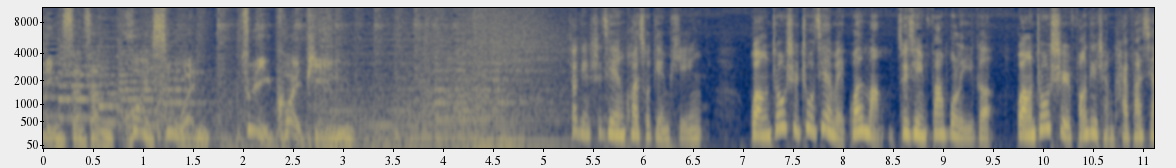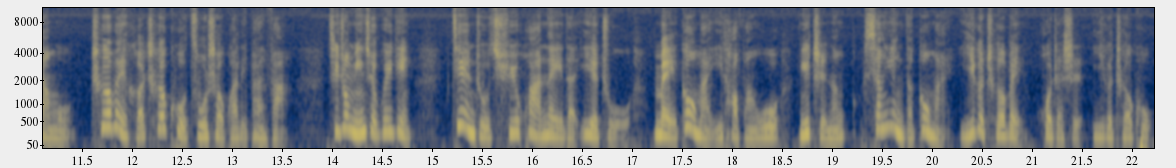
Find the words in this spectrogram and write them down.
零三三快新闻，最快评。焦点事件快速点评：广州市住建委官网最近发布了一个《广州市房地产开发项目车位和车库租售管理办法》，其中明确规定，建筑区划内的业主每购买一套房屋，你只能相应的购买一个车位或者是一个车库。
